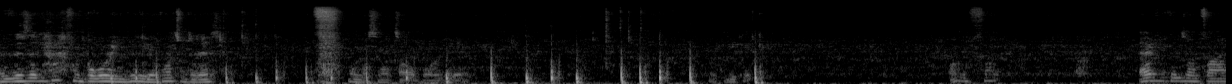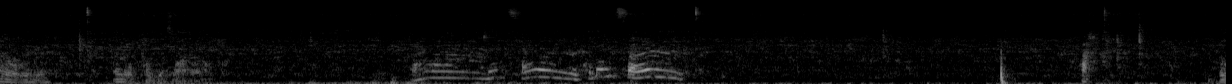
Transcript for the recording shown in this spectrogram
And There's like half a boring video, that's what it is. Almost that's all a boring video. What the fuck? Everything's on fire over here. I'm gonna put this lava up. Ah, I'm on fire! I'm on fire! Ha! No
